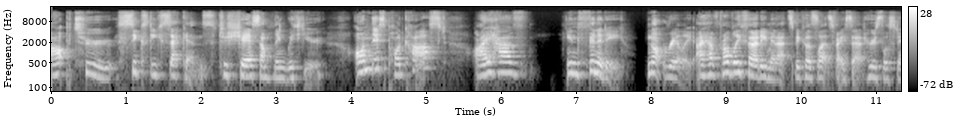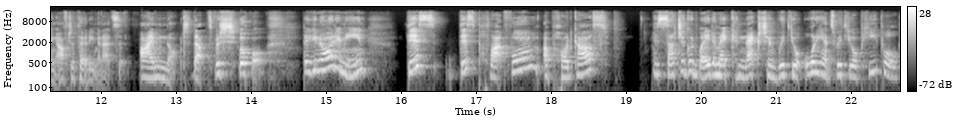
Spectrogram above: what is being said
up to 60 seconds to share something with you. On this podcast, I have infinity. Not really. I have probably 30 minutes because let's face it, who's listening after 30 minutes? I'm not, that's for sure. But you know what I mean? This this platform, a podcast, is such a good way to make connection with your audience, with your people,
